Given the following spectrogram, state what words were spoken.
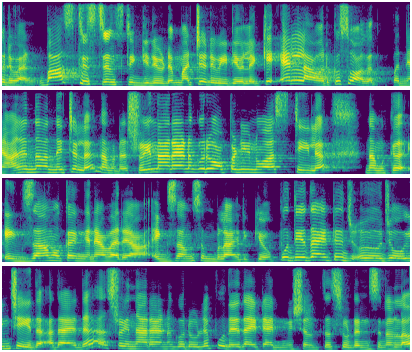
everyone വാസ് ഡിസ്റ്റൻസ് ഡിഗ്രിയുടെ മറ്റൊരു വീഡിയോയിലേക്ക് എല്ലാവർക്കും സ്വാഗതം. അപ്പൊ ഞാൻ ഇന്ന് വന്നിട്ടുള്ളത് നമ്മുടെ ശ്രീനാരായണ ഗുരു ഓപ്പൺ യൂണിവേഴ്സിറ്റിയിൽ നമുക്ക് എക്സാം ഒക്കെ എങ്ങനെയാ വരിക എക്സാം സിമ്പിൾ ആയിരിക്കുമോ പുതിയതായിട്ട് ജോയിൻ ചെയ്ത് അതായത് ശ്രീനാരായണ ഗുരുവിൽ പുതിയതായിട്ട് അഡ്മിഷൻ എടുത്ത സ്റ്റുഡൻസിനുള്ള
